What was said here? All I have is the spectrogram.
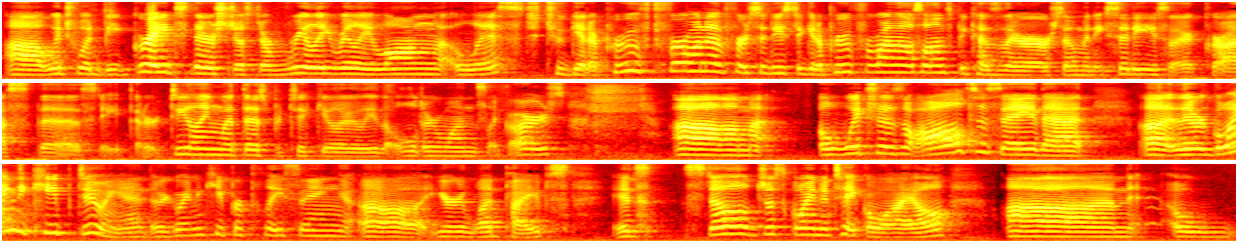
uh, which would be great. There's just a really, really long list to get approved for one of for cities to get approved for one of those loans because there are so many cities across the state that are dealing with this, particularly the older ones like ours. Um, which is all to say that uh, they're going to keep doing it. They're going to keep replacing uh, your lead pipes. It's still just going to take a while. Um, oh,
